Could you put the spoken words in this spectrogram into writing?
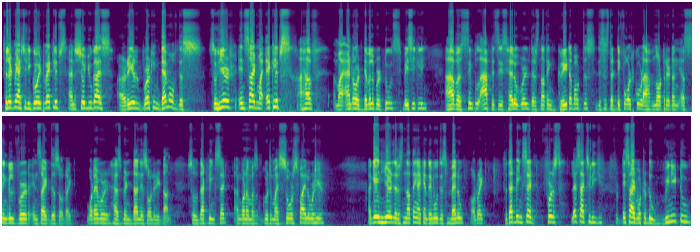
So let me actually go into Eclipse and show you guys a real working demo of this. So here inside my Eclipse I have my Android developer tools. Basically I have a simple app which says hello world there's nothing great about this. This is the default code. I have not written a single word inside this alright whatever has been done is already done. So that being said I'm gonna go to my source file over here. Again here there is nothing I can remove this menu alright so that being said first let's actually decide what to do. We need to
